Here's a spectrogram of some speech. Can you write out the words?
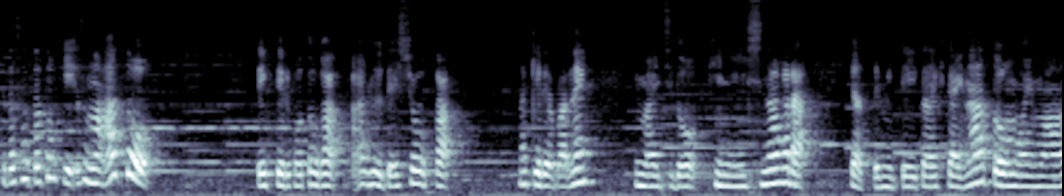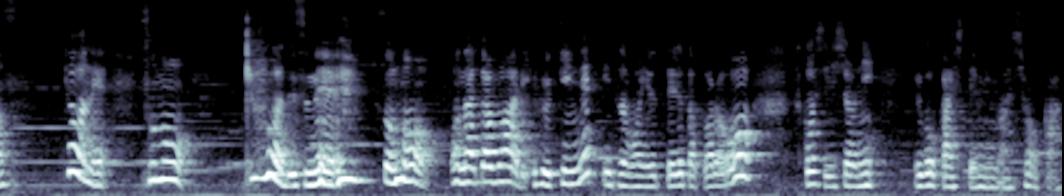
くださった時その後できてることがあるでしょうか。なければね今一度気にしながらやってみていただきたいなと思います。今日はねその今日はですね そのお腹周り腹筋ねいつも言ってるところを少し一緒に動かしてみましょうか。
